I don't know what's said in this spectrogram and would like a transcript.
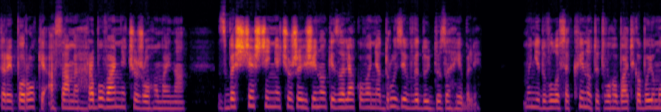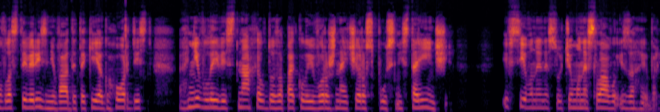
Три пороки, а саме грабування чужого майна, збезчещення чужих жінок і залякування друзів ведуть до загибелі. Мені довелося кинути твого батька, бо йому властиві різні вади, такі як гордість, гнівливість, нахил до запеклої ворожнечі, розпусність та інші. І всі вони несуть йому неславу і загибель.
